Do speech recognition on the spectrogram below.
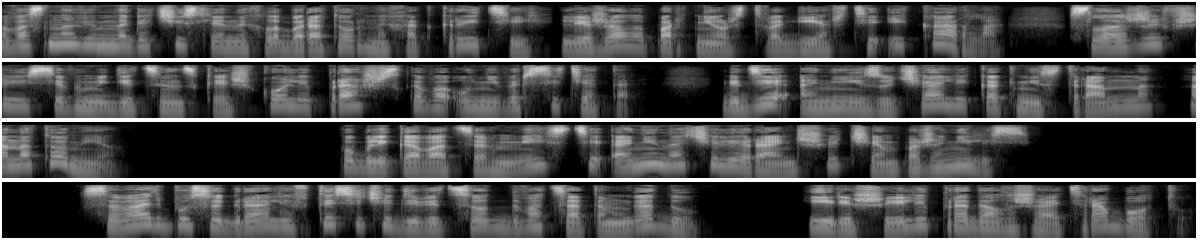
В основе многочисленных лабораторных открытий лежало партнерство Герти и Карла, сложившееся в медицинской школе Пражского университета, где они изучали, как ни странно, анатомию. Публиковаться вместе они начали раньше, чем поженились. Свадьбу сыграли в 1920 году и решили продолжать работу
